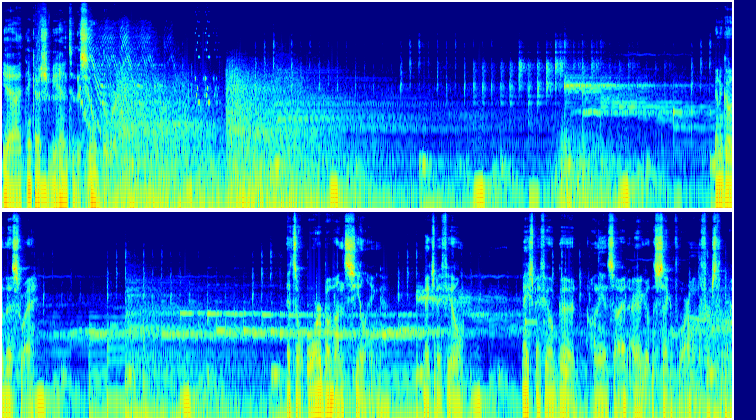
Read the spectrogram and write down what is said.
Yeah, I think I should be heading to the sealed door. gonna go this way. It's an orb of unsealing. Makes me feel makes me feel good on the inside. I gotta go to the second floor. I'm on the first floor.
